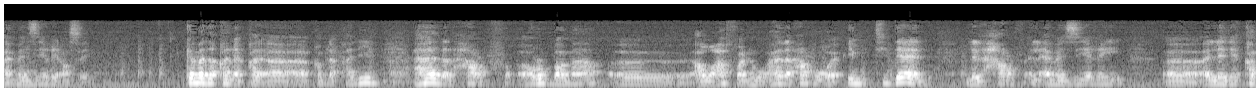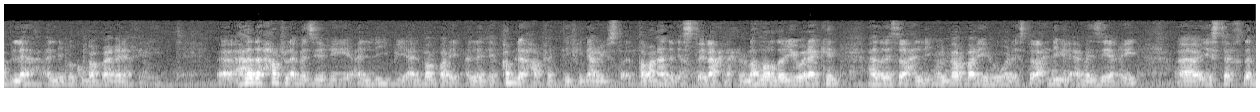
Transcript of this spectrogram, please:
أمازيغي أصيل كما ذكرنا آه، قبل قليل هذا الحرف ربما آه، أو عفوا هو هذا الحرف هو امتداد للحرف الأمازيغي آه، الذي قبله الليبيكو بربر إلى آخره. هذا الحرف الأمازيغي الليبي البربري الذي قبل حرف التيفيناغ طبعا هذا الاصطلاح نحن لا نرضى به ولكن هذا الاصطلاح الليبي البربري هو الاصطلاح الليبي الأمازيغي يستخدم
